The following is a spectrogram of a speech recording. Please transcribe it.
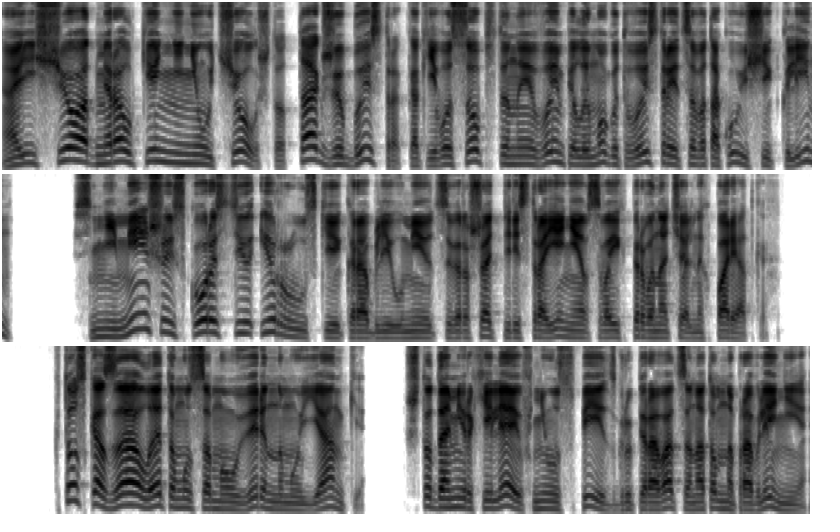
А еще адмирал Кенни не учел, что так же быстро, как его собственные вымпелы могут выстроиться в атакующий клин, с не меньшей скоростью и русские корабли умеют совершать перестроение в своих первоначальных порядках. Кто сказал этому самоуверенному Янке, что Дамир Хиляев не успеет сгруппироваться на том направлении,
